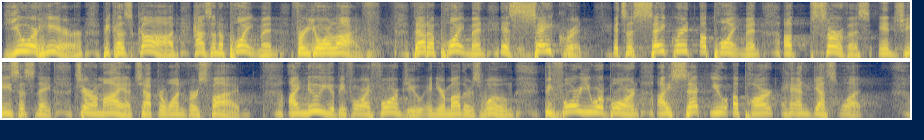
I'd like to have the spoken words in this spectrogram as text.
You are here because God has an appointment for your life. That appointment is sacred. It's a sacred appointment of service in Jesus' name. Jeremiah chapter 1, verse 5. I knew you before I formed you in your mother's womb. Before you were born, I set you apart, and guess what?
